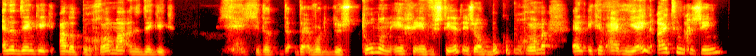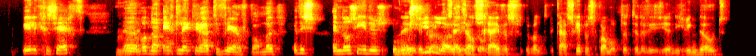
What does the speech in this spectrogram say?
En dan denk ik aan dat programma en dan denk ik, Jeetje, dat, daar worden dus tonnen in geïnvesteerd in zo'n boekenprogramma. En ik heb eigenlijk niet één item gezien, eerlijk gezegd, uh, wat nou echt lekker uit de verf kwam. Maar het is, en dan zie je dus hoe nee, zinloos... Er zijn zelfs schrijvers, want K. Schippers kwam op de televisie en die ging dood.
